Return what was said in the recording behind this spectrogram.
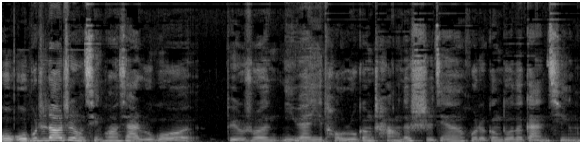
我我不知道这种情况下，如果比如说你愿意投入更长的时间或者更多的感情，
